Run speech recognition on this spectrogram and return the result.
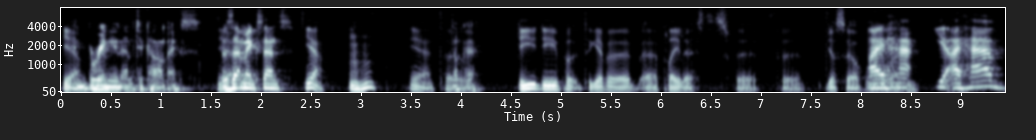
Yeah. and bringing them to comics. Yeah. Does that make sense? Yeah. Mm-hmm. Yeah. Totally. Okay. Do you do you put together uh, playlists for for yourself? I have, yeah, I have,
